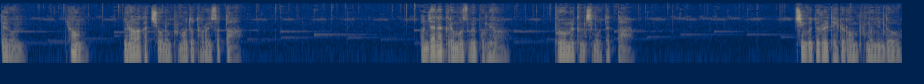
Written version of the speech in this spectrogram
때론 형, 누나와 같이 오는 부모도 덜어 있었다. 언제나 그런 모습을 보며 부러움을 금치 못했다. 친구들을 데리러 온 부모님도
